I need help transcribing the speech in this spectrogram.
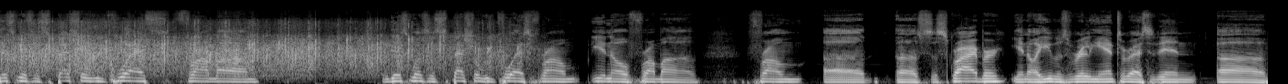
this was a special request from um, this was a special request from you know from uh from uh, a subscriber. You know, he was really interested in uh,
